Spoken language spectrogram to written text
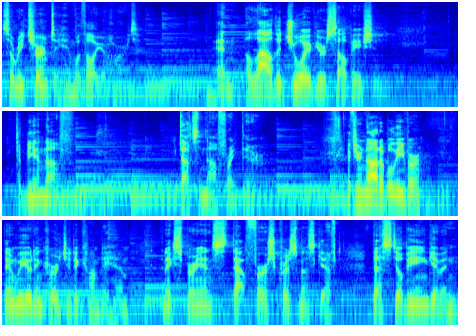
So return to Him with all your heart and allow the joy of your salvation to be enough. That's enough right there. If you're not a believer, then we would encourage you to come to Him and experience that first Christmas gift that's still being given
